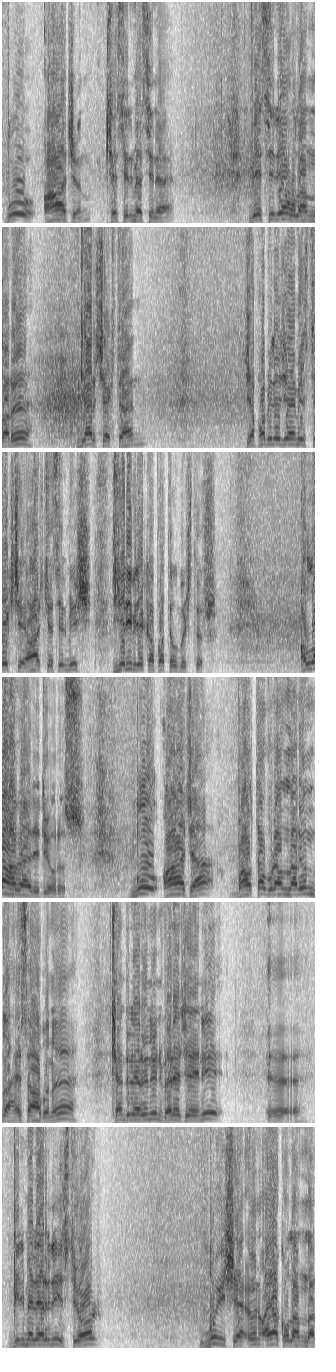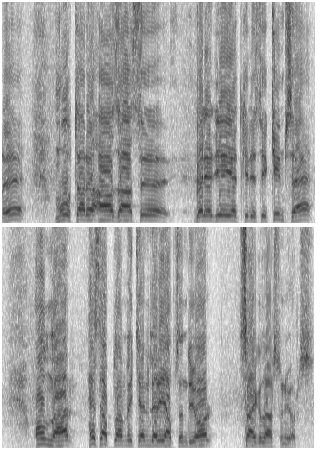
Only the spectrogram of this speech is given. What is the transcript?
bu ağacın kesilmesine vesile olanları gerçekten yapabileceğimiz tek şey ağaç kesilmiş, yeri bile kapatılmıştır. Allah'a havale ediyoruz. Bu ağaca balta vuranların da hesabını kendilerinin vereceğini e, bilmelerini istiyor bu işe ön ayak olanları muhtarı, azası, belediye yetkilisi kimse onlar hesaplarını kendileri yapsın diyor. Saygılar sunuyoruz.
